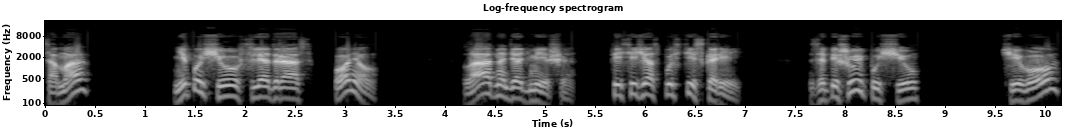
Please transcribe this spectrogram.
«Сама?» «Не пущу в след раз, понял?» «Ладно, дядь Миша, ты сейчас пусти скорей. Запишу и пущу». «Чего?»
